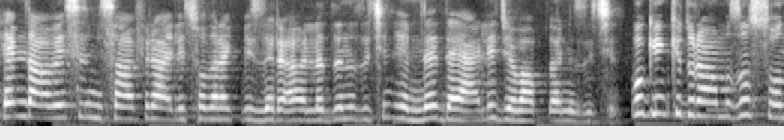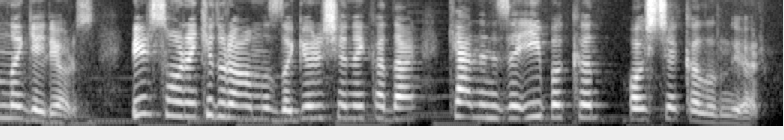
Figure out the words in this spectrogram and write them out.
Hem davetsiz misafir ailesi olarak bizleri ağırladığınız için hem de değerli cevaplarınız için. Bugünkü durağımızın sonuna geliyoruz. Bir sonraki durağımızda görüşene kadar kendinize iyi bakın, hoşça kalın diyorum.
